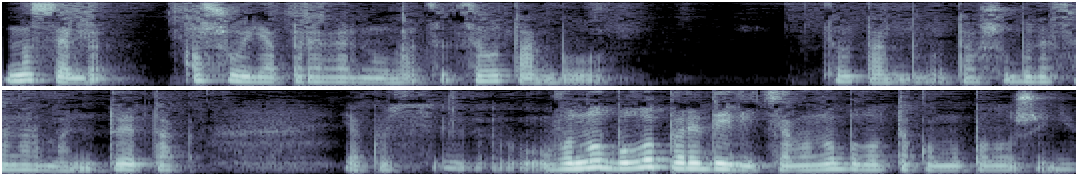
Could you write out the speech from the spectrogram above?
На себе. А що я перевернула? Це, це отак було. Це отак було, так що буде все нормально. То я так якось. е, Воно було, передивіться, воно було в такому положенні.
